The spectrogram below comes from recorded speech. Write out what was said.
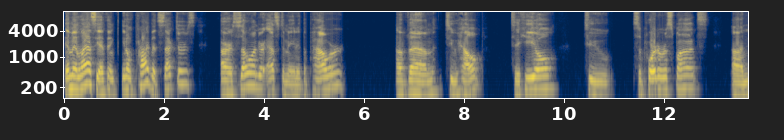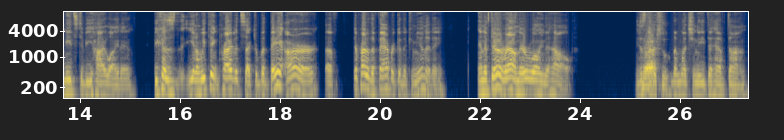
And then lastly, I think, you know, private sectors are so underestimated. The power of them to help, to heal, to support a response uh, needs to be highlighted because you know we think private sector, but they are uh, they're part of the fabric of the community, and if they're around, they're willing to help. You just no, got to tell them what you need to have done.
